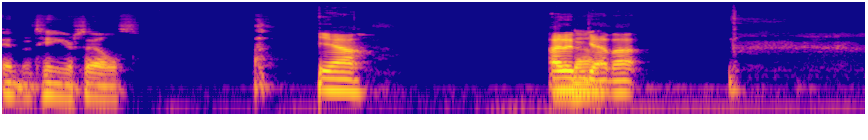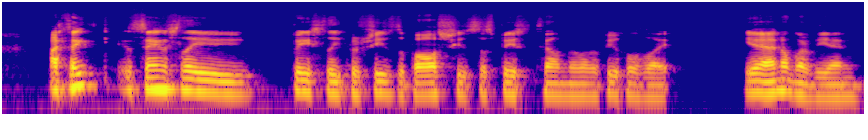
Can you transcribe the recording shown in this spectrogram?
entertain yourselves." Yeah. I didn't No. get that. I think essentially, basically, because she's the boss, she's just basically telling the other people, like, yeah, I'm not going to be in.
